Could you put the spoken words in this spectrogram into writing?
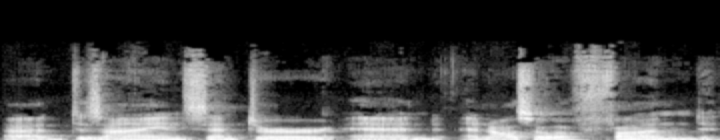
a, design center and and also a fund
